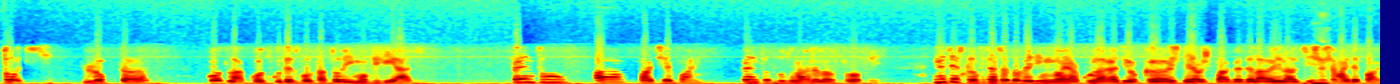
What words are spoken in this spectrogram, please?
toți luptă cod la cod cu dezvoltatorii imobiliari pentru a face bani, pentru buzunarele lor proprii. Bineînțeles că nu putem să dovedim noi acum la radio că ăștia iau șpagă de la ei, alții și așa mai departe.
